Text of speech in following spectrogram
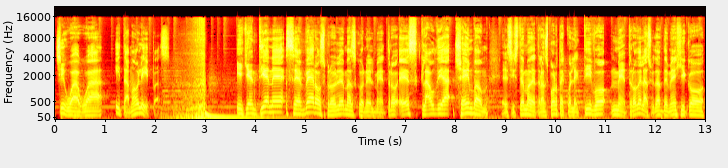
Chihuahua y Tamaulipas. Y quien tiene severos problemas con el metro es Claudia Chainbaum. El sistema de transporte colectivo Metro de la Ciudad de México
